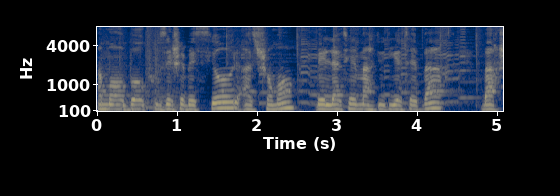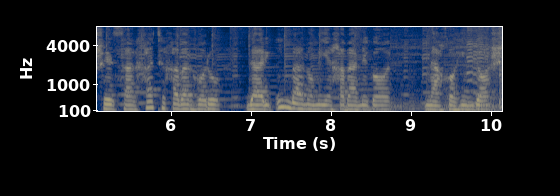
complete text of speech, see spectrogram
اما با پوزش بسیار از شما به علت محدودیت وقت بخش سرخط خبرها رو در این برنامه خبرنگار نخواهیم داشت.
